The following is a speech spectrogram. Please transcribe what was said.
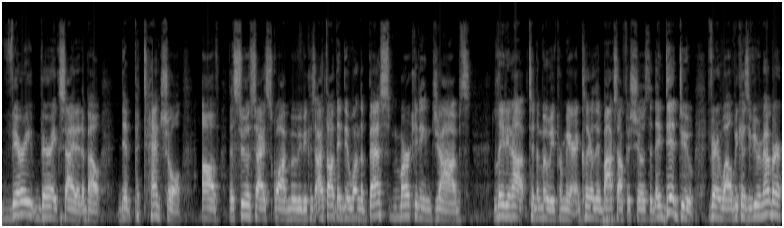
very, very excited about the potential of the Suicide Squad movie because I thought they did one of the best marketing jobs leading up to the movie premiere. And clearly, the box office shows that they did do very well because if you remember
